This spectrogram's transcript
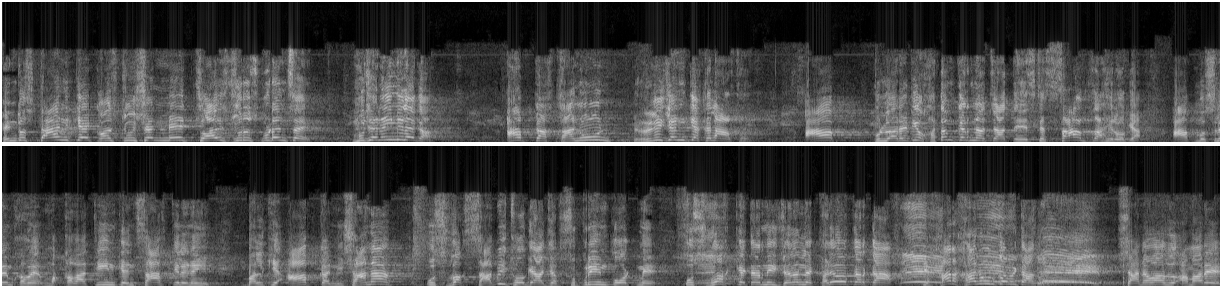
ہندوستان کے کانسٹیوشن میں چوائس جورسپوڈنس ہے، مجھے نہیں ملے گا۔ آپ کا قانون ریلیجن کے خلاف ہے۔ آپ پولارٹی کو ختم کرنا چاہتے ہیں، اس سے صاف ظاہر ہو گیا۔ آپ مسلم خواتین کے انصاف کے لیے نہیں، بلکہ آپ کا نشانہ اس وقت ثابت ہو گیا جب سپریم کورٹ میں اس وقت کے اٹرنی جنرل نے کھڑے ہو کر کہا کہ ہر قانون کو مٹا دو۔ شاہنواز ہمارے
